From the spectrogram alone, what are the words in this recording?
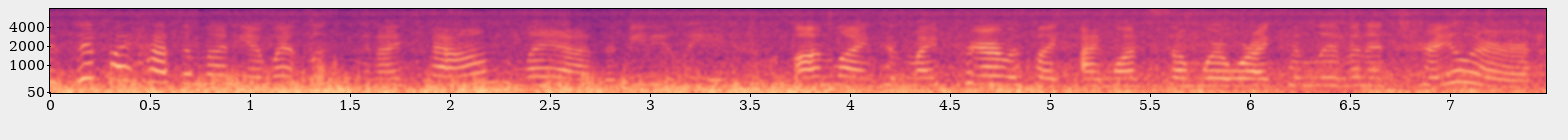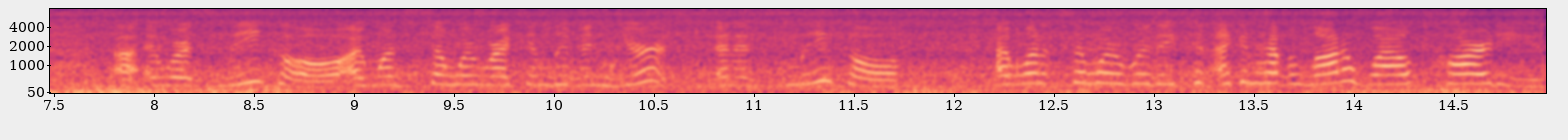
as if I had the money, I went looking and I found land immediately online because my prayer was like, I want somewhere where I can live in a trailer uh, and where it's legal. I want somewhere where I can live in yurts and it's legal. I want it somewhere where they can, I can have a lot of wild parties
